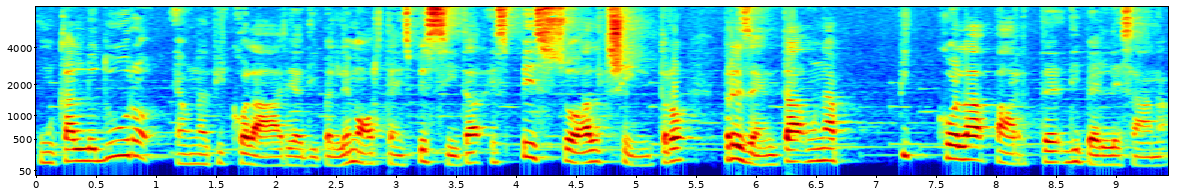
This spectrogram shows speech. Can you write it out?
Un callo duro è una piccola area di pelle morta inspessita e spesso al centro presenta una piccola parte di pelle sana.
